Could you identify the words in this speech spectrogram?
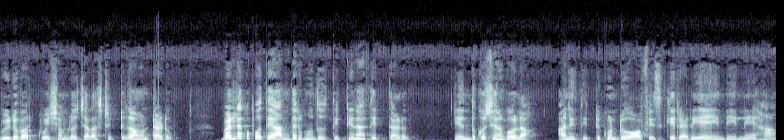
వీడు వర్క్ విషయంలో చాలా స్ట్రిక్ట్గా ఉంటాడు. వెళ్ళకపోతే అందరి ముందు తిట్టినా తిట్టాడు. ఎందుకు గోలా అని తిట్టుకుంటూ ఆఫీస్కి రెడీ అయింది నేహ.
